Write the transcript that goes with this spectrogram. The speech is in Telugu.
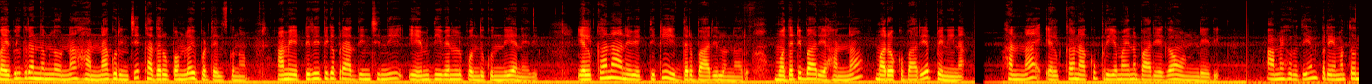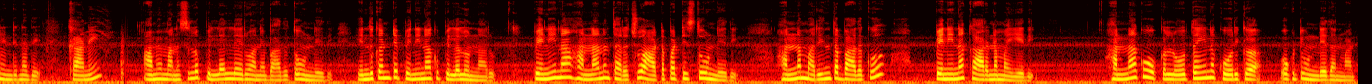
బైబిల్ గ్రంథంలో ఉన్న హన్నా గురించి కథ రూపంలో ఇప్పుడు తెలుసుకుందాం. ఆమె ఎట్టి రీతిగా ప్రార్థించింది? ఏమి దీవెనలు పొందుకుంది అనేది. ఎల్కానా అనే వ్యక్తికి ఇద్దరు భార్యలు ఉన్నారు మొదటి భార్య హన్నా మరొక భార్య పెనీనా. హన్నా ఎల్కానాకు ప్రియమైన భార్యగా ఉండేది. ఆమె హృదయం ప్రేమతో నిండినదే కానీ ఆమె మనసులో పిల్లలు లేరు అనే బాధతో ఉండేది. ఎందుకంటే పెనీనాకు పిల్లలు ఉన్నారు పెనీనా హన్నాను తరచూ ఆట పట్టిస్తూ ఉండేది. హన్న మరింత బాధకు పెనిన కారణమయ్యేది. హన్నాకు ఒక లోతైన కోరిక ఒకటి ఉండేదన్నమాట.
